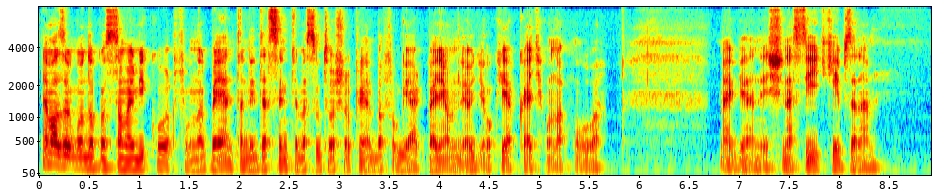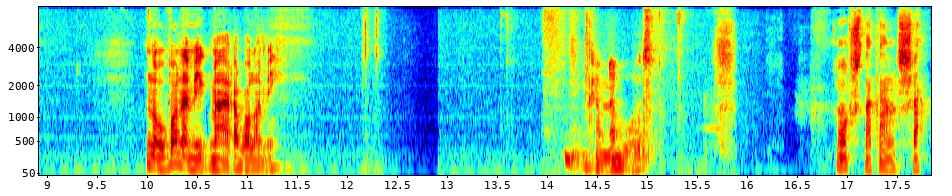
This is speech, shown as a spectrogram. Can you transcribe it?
Nem azon gondolkoztam, hogy mikor fognak bejelenteni, de szerintem ezt utolsó pillanatban fogják benyomni, hogy oké, okay, akkor egy hónap múlva megjelenés. Én ezt így képzelem. No, van-e még mára valami? Nekem nem volt. Most nekem se.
